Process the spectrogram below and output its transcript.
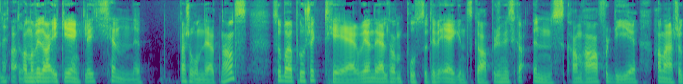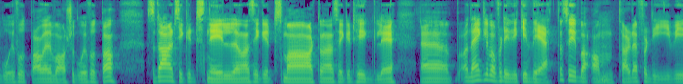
Nettopp. Og når vi da ikke egentlig kjenner personligheten hans, så bare prosjekterer vi en del sånn positive egenskaper som vi skal ønske han har fordi han er så god i fotball, eller var så god i fotball. Så da er han sikkert snill, han er sikkert smart, han er sikkert hyggelig. Eh, og det er egentlig bare fordi vi ikke vet det, så vi bare antar det fordi vi,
